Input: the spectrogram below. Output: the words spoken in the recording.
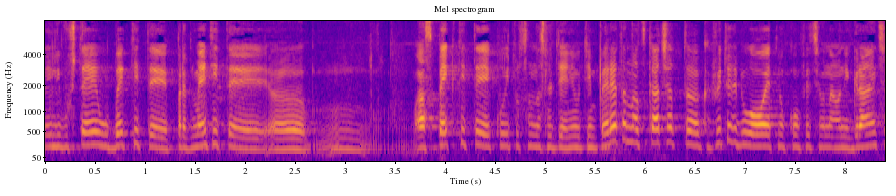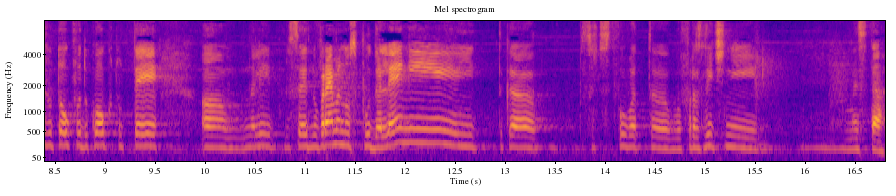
или въобще обектите, предметите, а, аспектите, които са наследени от империята, надскачат каквито и да било етноконфесионални граници, до толкова доколкото те а, нали, са едновременно споделени и така съществуват в различни места.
